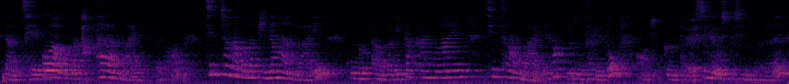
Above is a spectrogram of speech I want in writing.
그 다음에 제거하거나 박탈하는 라인 있고요. 칭찬하거나 비난하는 라인, 공급하거나 위탁하는 라인, 칭찬하는 라인에서 이 동사들도 어, 조금 더 열심히 되고 싶으신 분들은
